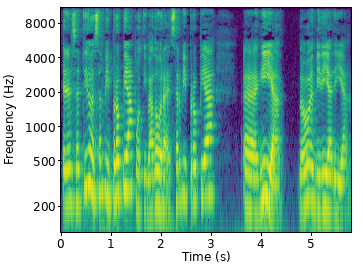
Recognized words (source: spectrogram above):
en el sentido de ser mi propia motivadora, de ser mi propia eh, guía, ¿no? En mi día a día.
